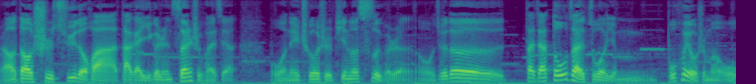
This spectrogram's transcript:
然后到市区的话，大概一个人三十块钱。我那车是拼了四个人，我觉得大家都在做，也不会有什么。我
